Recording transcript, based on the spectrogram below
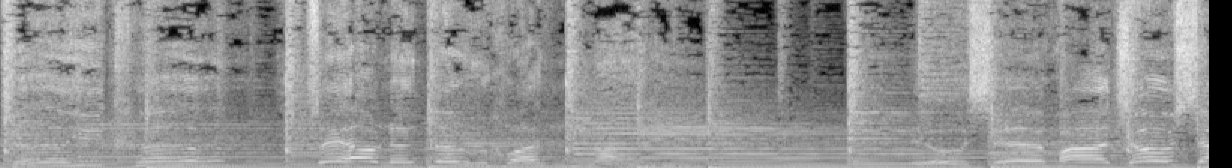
这一刻最好能更缓慢。有些话就像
